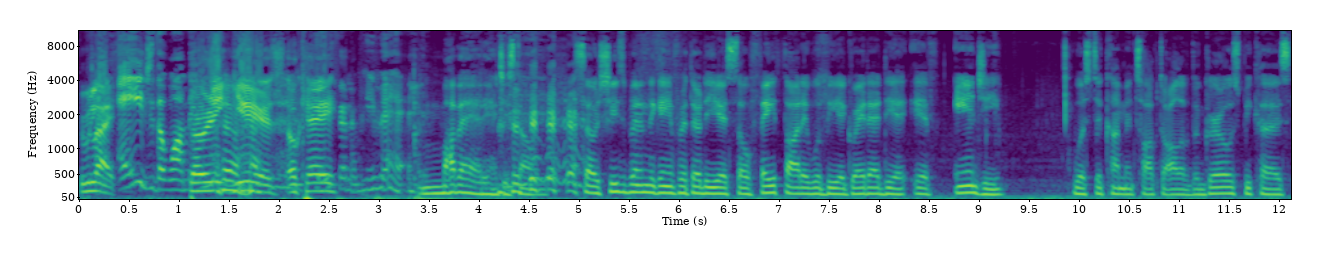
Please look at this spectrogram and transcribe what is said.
We like Age the woman. thirty years, okay? She's gonna be mad. My bad, Angie Stone. so she's been in the game for 30 years. So Faith thought it would be a great idea if Angie was to come and talk to all of the girls because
